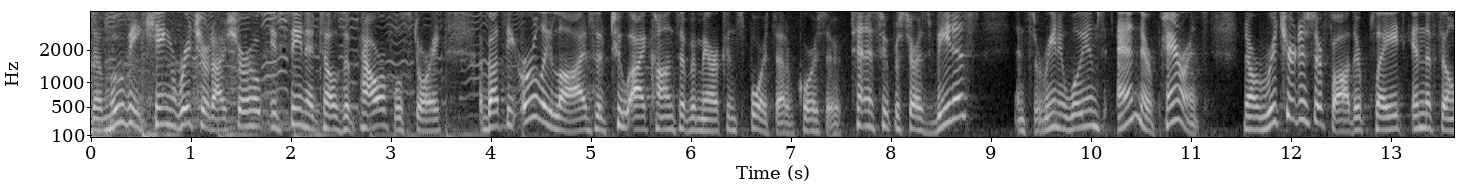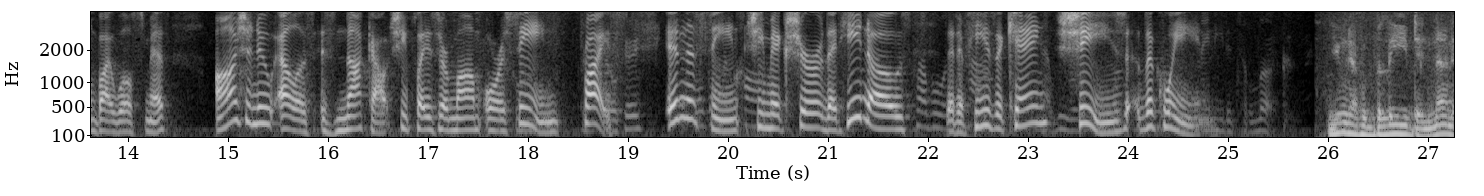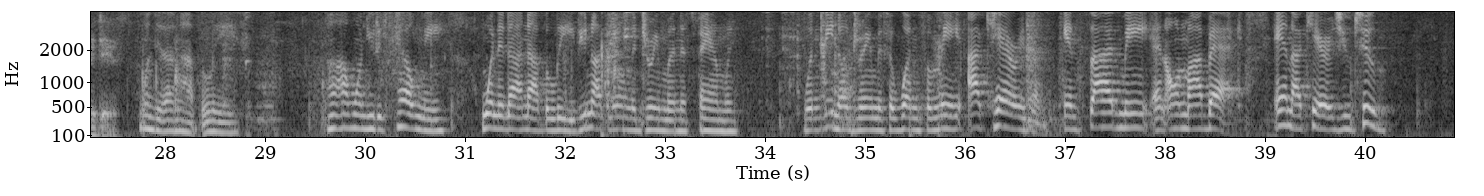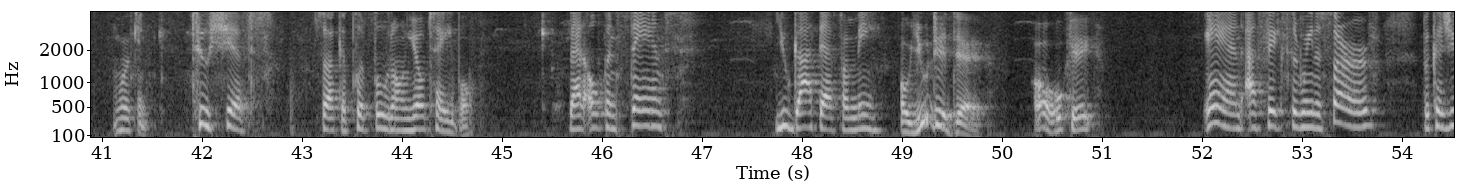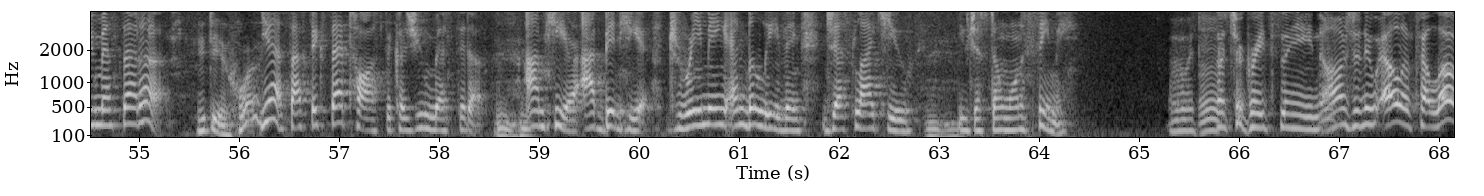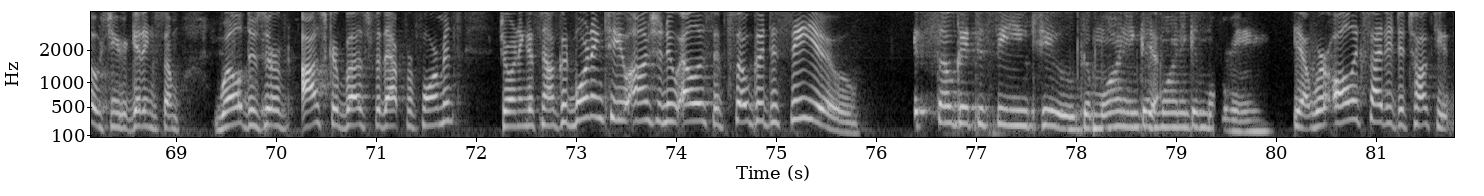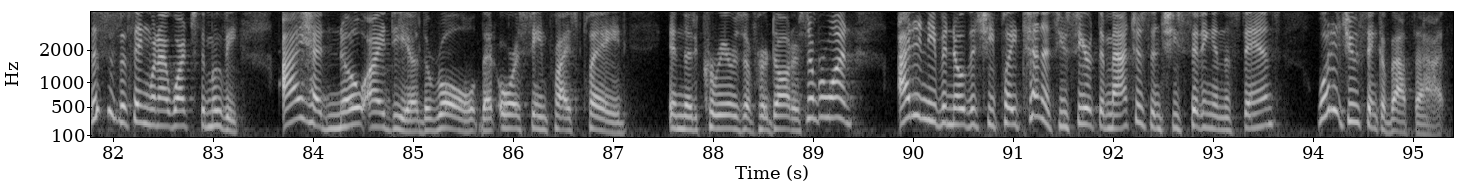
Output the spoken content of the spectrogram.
The movie King Richard, I sure hope you've seen it, tells a powerful story about the early lives of two icons of American sports. That, of course, are tennis superstars Venus and Serena Williams and their parents. Now, Richard is their father, played in the film by Will Smith. Aunjanue Ellis is knockout. She plays her mom, Oracene Price. In this scene, she makes sure that he knows that if he's a king, she's the queen. You never believed in none of this. When did I not believe? I want you to tell me, when did I not believe? You're not the only dreamer in this family. Wouldn't be no dream if it wasn't for me. I carried them inside me and on my back. And I carried you too. Working two shifts so I could put food on your table. That open stance, you got that from me. Oh, you did that? Oh, okay. And I fixed Serena's serve because you messed that up. You did what? Yes, I fixed that toss because you messed it up. Mm-hmm. I'm here. I've been here, dreaming and believing just like you. Mm-hmm. You just don't want to see me. Oh, it's mm. such a great scene. Aunjanue Ellis, hello. You're getting some well deserved Oscar buzz for that performance. Joining us now. Good morning to you, Aunjanue Ellis. It's so good to see you. It's so good to see you too. Good morning, good yeah. morning, good morning. Yeah, we're all excited to talk to you. This is the thing when I watched the movie. I had no idea the role that Oracene Price played in the careers of her daughters. Number one, I didn't even know that she played tennis. You see her at the matches and she's sitting in the stands. What did you think about that?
